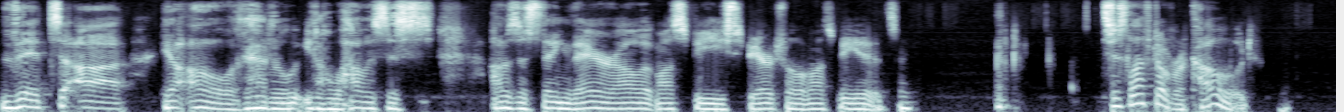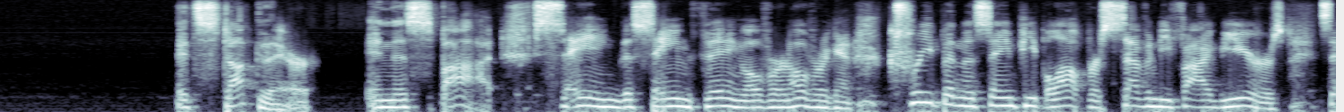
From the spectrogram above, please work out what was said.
that uh, you know, oh God, you know, how is this? How is this thing there? Oh, it must be spiritual. It must be. It's, it's just leftover code. It's stuck there in this spot, saying the same thing over and over again, creeping the same people out for seventy-five years. So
